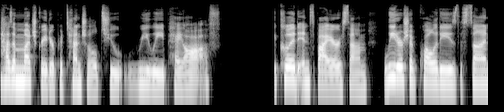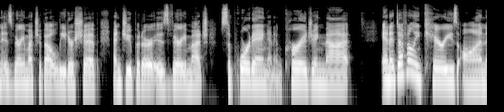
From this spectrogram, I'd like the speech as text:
has a much greater potential to really pay off. It could inspire some leadership qualities. The sun is very much about leadership, and Jupiter is very much supporting and encouraging that. And it definitely carries on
